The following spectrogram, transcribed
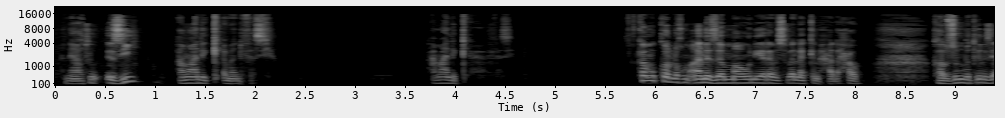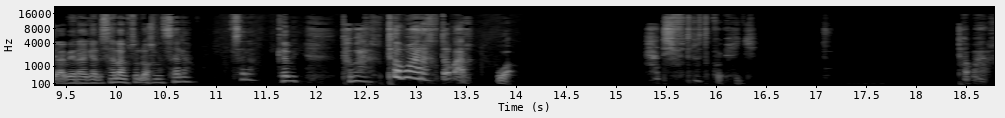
ምክንያቱ እዚ ኣማሊቀ መንፈስ እዩ ኣማሊቀ መንፈስ እዩ ከምኡ ከለኹም ኣነ ዘማው ነረ ምስ በለክን ሓደ ሓው ካብ ዝሙት ግን እግዚኣብሔር ኣጋለ ሰላም ተለዎ ክለ ሰላም ሰላም ከመይ ተባረኽ ተባረኽ ተባረኽ ዋ ሓድሽ ፍጥረት ኮ ሕጂ ተባረኽ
